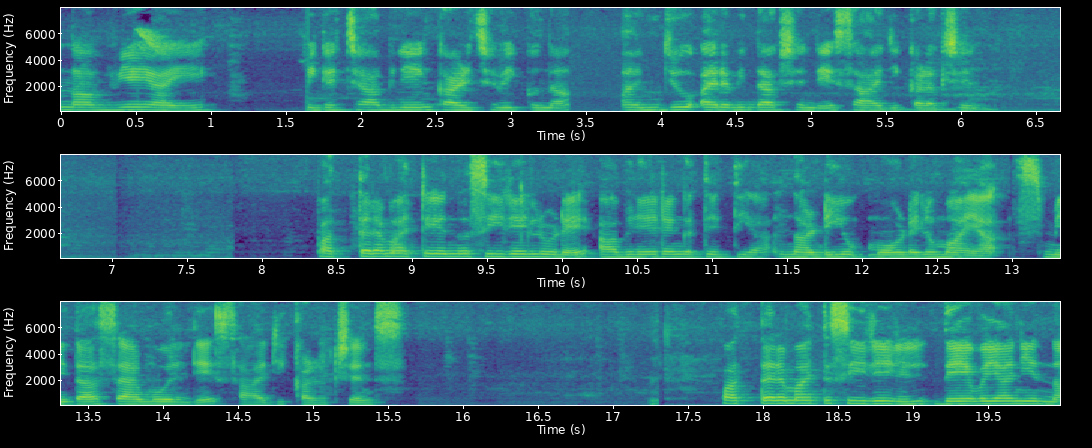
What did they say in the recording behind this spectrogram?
നവ്യയായി മികച്ച അഭിനയം കാഴ്ചവെക്കുന്ന അഞ്ജു അരവിന്ദാക്ഷന്റെ സാരി കളക്ഷൻ. പത്തരമാറ്റ് എന്ന സീരിയലിലൂടെ അഭിനയ രംഗത്തെത്തിയ നടിയും മോഡലുമായ സ്മിത സാമുവലിന്റെ സാരി കളക്ഷൻസ്. പത്തരമാറ്റ് സീരിയലിൽ ദേവയാനി എന്ന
